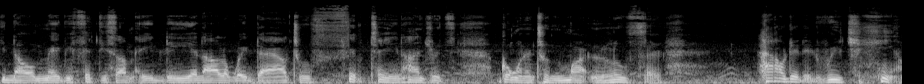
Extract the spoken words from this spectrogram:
you know, maybe 50 something AD and all the way down to 1500s going into Martin Luther. How did it reach him?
